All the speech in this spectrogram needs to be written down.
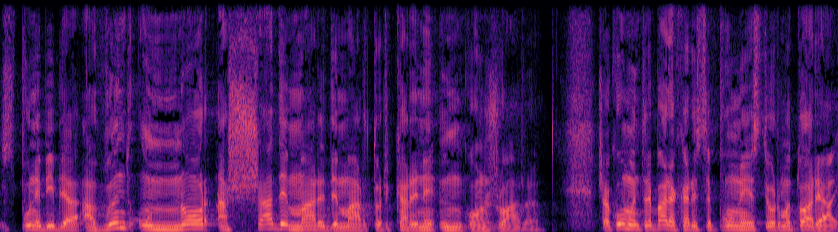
spune Biblia, având un nor așa de mare de martori care ne înconjoară. Și acum întrebarea care se pune este următoarea.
